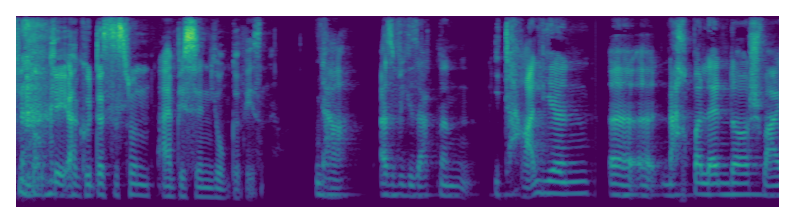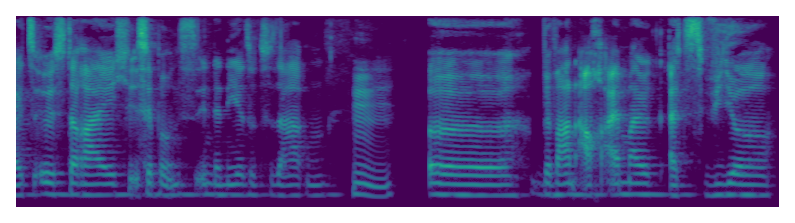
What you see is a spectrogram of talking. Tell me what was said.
okay, ja gut, das ist schon ein bisschen jung gewesen. Ja, also wie gesagt, dann Italien, äh, äh, Nachbarländer, Schweiz, Österreich, ist ja bei uns in der Nähe sozusagen. Hm. Äh, wir waren auch einmal, als wir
